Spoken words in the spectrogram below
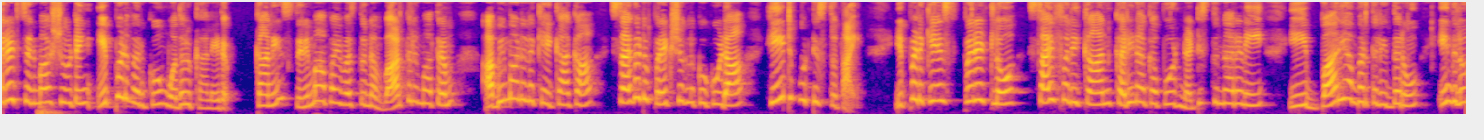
స్పిరిట్ సినిమా షూటింగ్ ఇప్పటి వరకు మొదలు కాలేదు. కానీ సినిమాపై వస్తున్న వార్తలు మాత్రం అభిమానులకే కాక సగటు ప్రేక్షకులకు కూడా హీట్ పుట్టిస్తున్నాయి. ఇప్పటికే స్పిరిట్లో సైఫ్ అలీ ఖాన్ కరీనా కపూర్ నటిస్తున్నారని ఈ భార్యాభర్తలిద్దరూ ఇందులో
